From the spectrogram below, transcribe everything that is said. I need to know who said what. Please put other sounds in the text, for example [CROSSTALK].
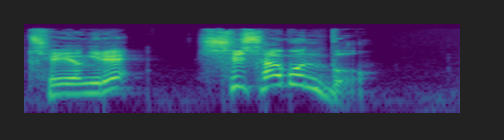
Speaker 1: 최영일의 시사본부.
